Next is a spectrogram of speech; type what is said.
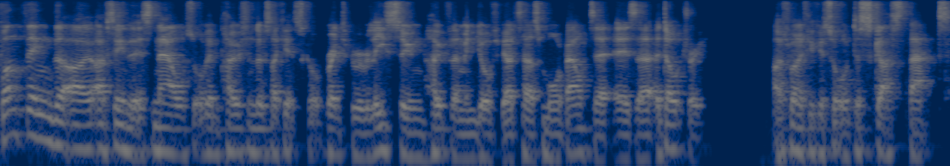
one thing that I, I've seen that is now sort of in post and looks like it's got ready to be released soon. Hopefully, I mean, you'll be able to tell us more about it. Is uh, adultery. I was wondering if you could sort of discuss that.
